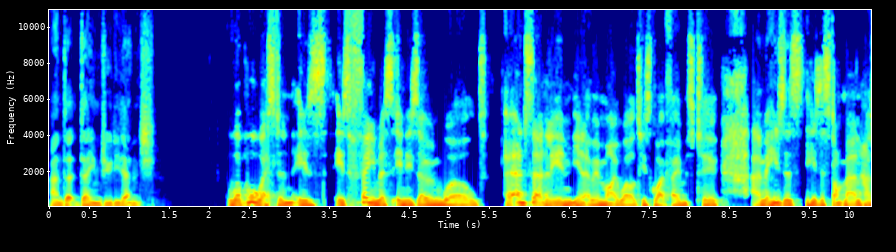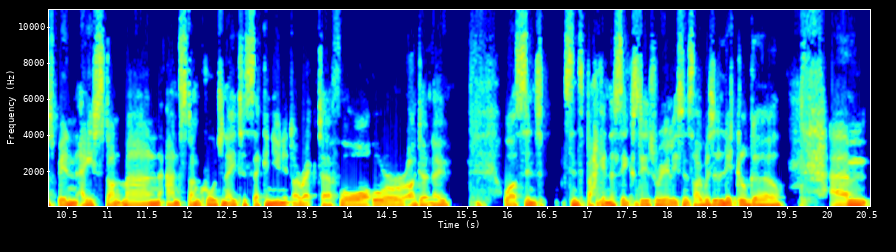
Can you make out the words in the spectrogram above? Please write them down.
and uh, Dame Judi Dench. Well, Paul Weston is is famous in his own world, and certainly in you know in my world he's quite famous too. Um, he's a he's a stuntman has been a stuntman and stunt coordinator second unit director for or i don't know well since since back in the 60s really since i was a little girl. Um,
